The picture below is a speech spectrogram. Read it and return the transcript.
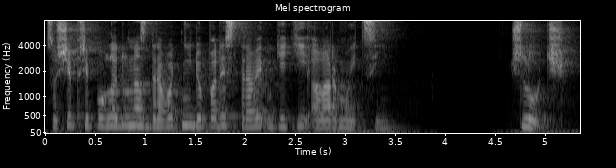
což je při pohledu na zdravotní dopady stravy u dětí alarmující. Žluč.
